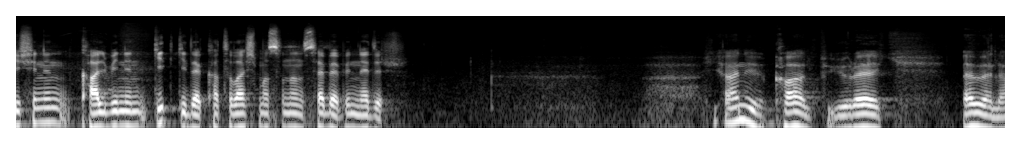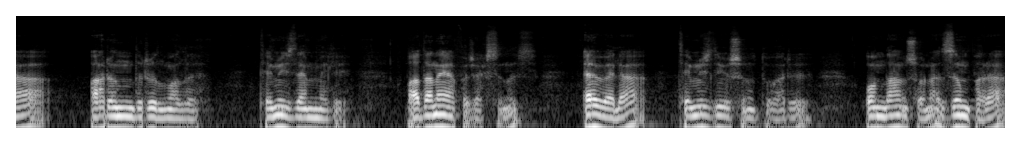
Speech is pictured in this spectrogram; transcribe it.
kişinin kalbinin gitgide katılaşmasının sebebi nedir? Yani kalp, yürek evvela arındırılmalı, temizlenmeli. Badana yapacaksınız. Evvela temizliyorsunuz duvarı. Ondan sonra zımpara,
